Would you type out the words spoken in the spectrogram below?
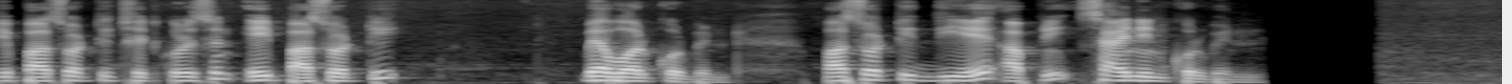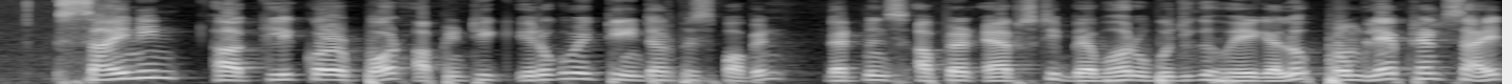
যে পাসওয়ার্ডটি সেট করেছেন, এই পাসওয়ার্ডটি ব্যবহার করবেন। পাসওয়ার্ডটি দিয়ে আপনি সাইন ইন করবেন। সাইন ইন ক্লিক করার পর আপনি ঠিক এরকম একটি ইন্টারফেস পাবেন। দ্যাট মিন্স আপনার অ্যাপসটি ব্যবহার উপযোগী হয়ে গেল। ফ্রম লেফট হ্যান্ড সাইড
